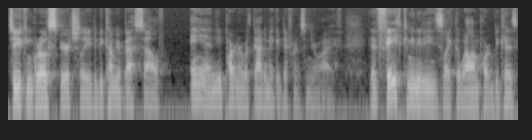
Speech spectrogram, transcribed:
So you can grow spiritually to become your best self, and you partner with God to make a difference in your life. If faith communities like the well are important because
